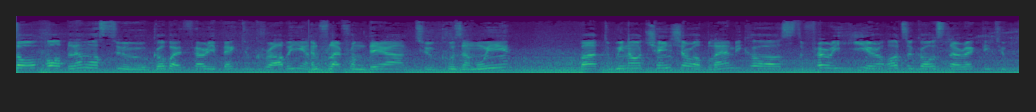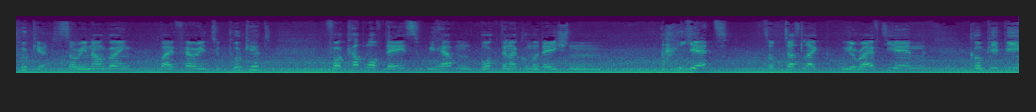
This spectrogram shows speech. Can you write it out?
So our plan was to go by ferry back to Krabi and fly from there to Koh Samui. But we now changed our plan because the ferry here also goes directly to Phuket. So we're now going by ferry to Phuket for a couple of days. We haven't booked an accommodation yet. So just like we arrived here in Koh Phi Phi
